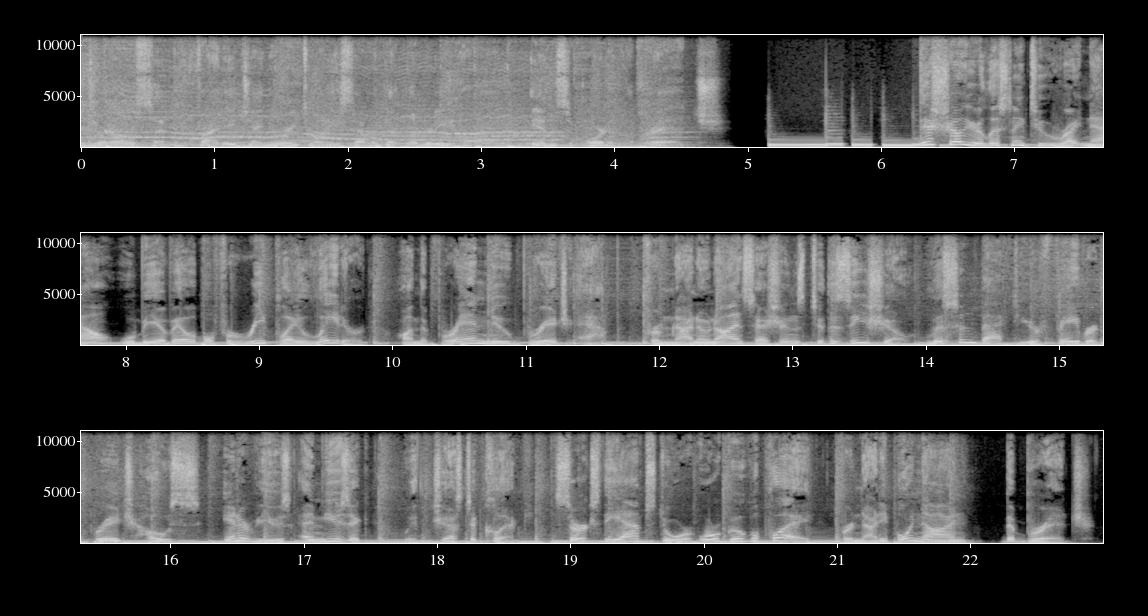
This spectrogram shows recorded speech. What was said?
Angel Olsen, Friday, January 27th at Liberty Hall, in support of the bridge. This show you're listening to right now will be available for replay later on the brand new Bridge app. From 909 sessions to The Z Show, listen back to your favorite Bridge hosts, interviews, and music with just a click. Search the App Store or Google Play for 90.9 The Bridge.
